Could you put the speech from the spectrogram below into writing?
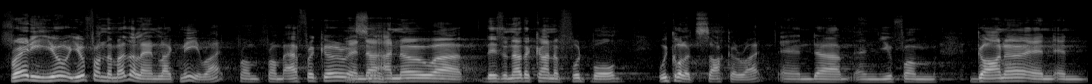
Freddie, you're, you're from the motherland like me, right? From, from Africa. Yes, and uh, I know uh, there's another kind of football. We call it soccer, right? And, um, and you're from Ghana, and, and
